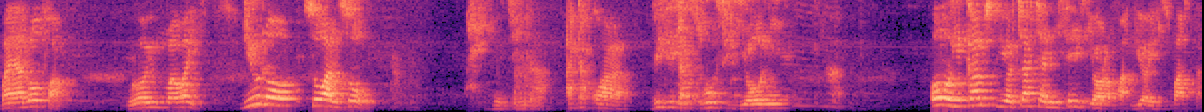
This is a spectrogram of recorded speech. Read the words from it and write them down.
by a law firm. We were my wife. Do you know so and so? Visitors book. Oh, he comes to your church and he says you're, a, you're his pastor.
